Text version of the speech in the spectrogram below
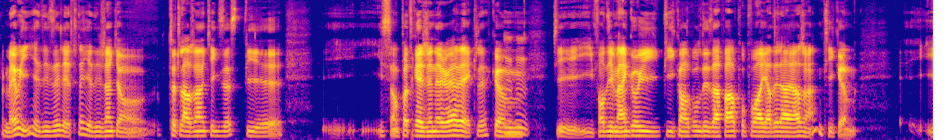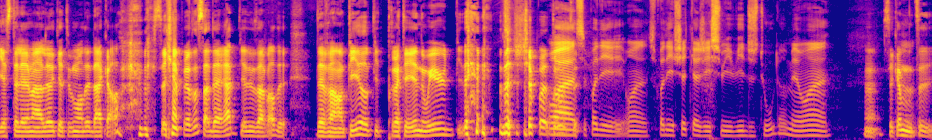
Comme, ben oui, il y a des élites, là. Il y a des gens qui ont tout l'argent qui existe, puis euh, ils sont pas très généreux avec, là. Comme, Mhm. puis ils font des magouilles, puis ils contrôlent des affaires pour pouvoir garder leur argent, puis comme, il y a cet élément-là que tout le monde est d'accord. c'est qu'après ça, ça dérape, puis il y a des affaires de, de vampires, puis de protéines weird, puis de, de je sais pas trop, Ouais, tu sais. c'est pas des. Ouais, c'est pas des shit que j'ai suivi du tout, là, mais ouais. Ouais, c'est comme, tu sais,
